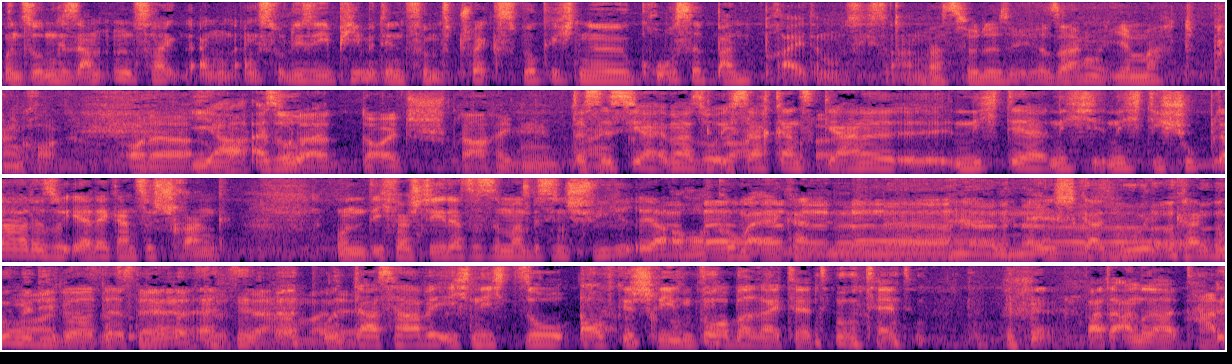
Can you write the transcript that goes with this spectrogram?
und so im Gesamten zeigt eigentlich so diese EP mit den fünf Tracks wirklich eine große Bandbreite, muss ich sagen. Was würdet ihr sagen, ihr macht Punkrock? Oder, Ja, also- oder deutschsprachigen Das Punk- ist ja immer so, ich sag ganz gerne, äh, nicht, der, nicht, nicht die Schublade, so eher der ganze Schrank. Und ich verstehe, das ist immer ein bisschen schwierig. Ja, auch, guck mal, er kann, Ey, ich kann gut, kann gut mit die Wörter. das ist der- das ist der Hammer, Und das habe ich nicht so aufgeschrieben, vorbereitet. Ted. Warte, andere hat. Hat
